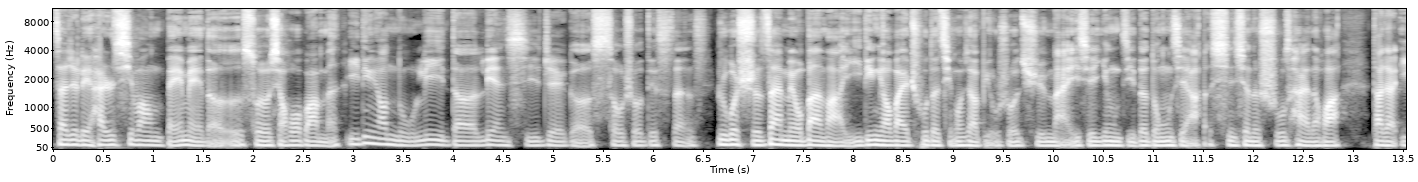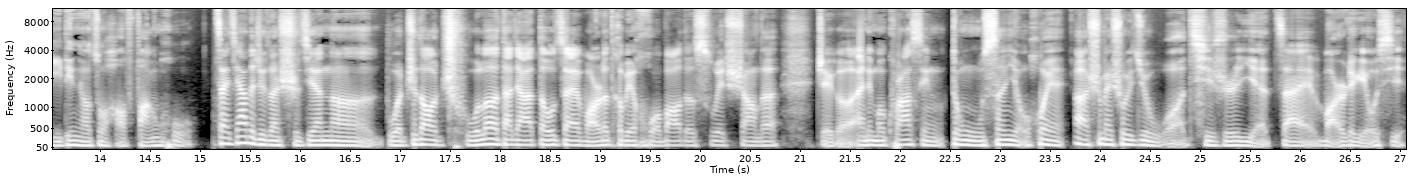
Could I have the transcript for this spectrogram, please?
在这里还是希望北美的所有小伙伴们一定要努力的练习这个 social distance。如果实在没有办法，一定要外出的情况下，比如说去买一些应急的东西啊，新鲜的蔬菜的话，大家一定要做好防护。在家的这段时间呢，我知道除了大家都在玩的特别火爆的 Switch 上的这个 Animal Crossing 动物森友会啊，顺便说一句，我其实也在玩这个游戏。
